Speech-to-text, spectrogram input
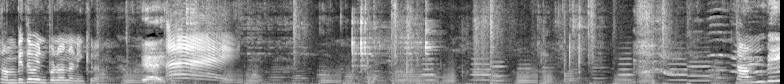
தம்பி தான் வின் பண்ண நினைக்கிறேன். தம்பி.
